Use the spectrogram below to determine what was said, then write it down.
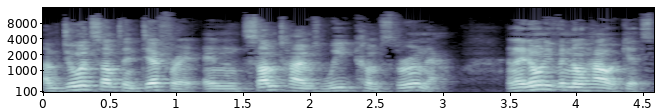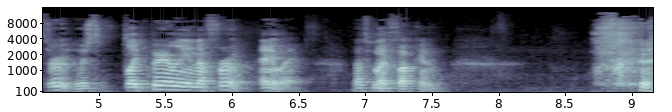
I'm doing something different, and sometimes weed comes through now, and I don't even know how it gets through. There's like barely enough room. Anyway, that's my fucking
